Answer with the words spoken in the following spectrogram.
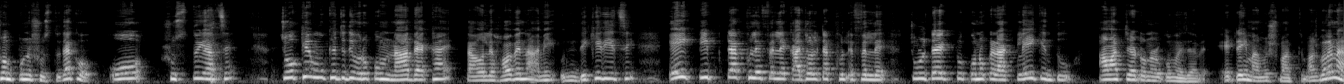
সম্পূর্ণ সুস্থ। দেখো, ও সুস্থই আছে। চোখে মুখে যদি ওরকম না দেখায়, তাহলে হবে না, আমি দেখিয়ে দিয়েছি। এই টিপটা খুলে ফেলে কাজলটা খুলে ফেললে, চুলটা একটু কোনো রাখলেই কিন্তু আমার চেহারাটা অন্যরকম হয়ে যাবে। এটাই মানুষ মাত্র। মানুষ বলে না,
